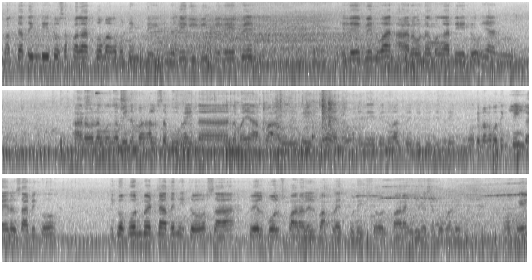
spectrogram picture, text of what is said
Pagdating dito sa pangatlo mga kabutingting, nagiging 11. 11-1, araw ng mga dedo yan. Araw ng mga minamahal sa buhay na namayapa ang date na yan, no? 11-1, 2023. Okay mga kabutingting, gaya ng sabi ko, i-convert natin ito sa 12 volts parallel backlight connection para hindi na siya bumalik. Okay?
